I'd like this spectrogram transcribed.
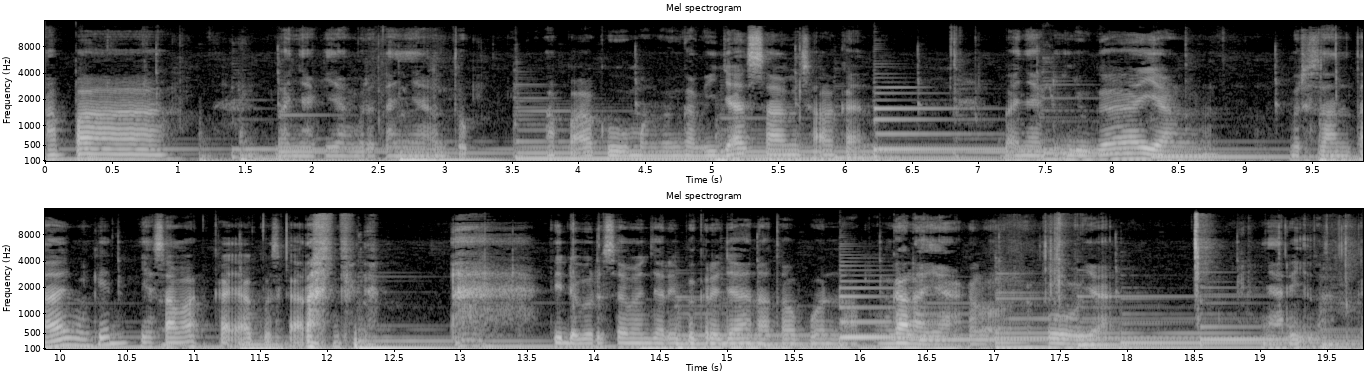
apa. Banyak yang bertanya untuk apa aku menggenggam ijazah misalkan. Banyak juga yang bersantai mungkin ya sama kayak aku sekarang. Tidak berusaha mencari pekerjaan ataupun enggak lah ya kalau aku ya nyari lah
